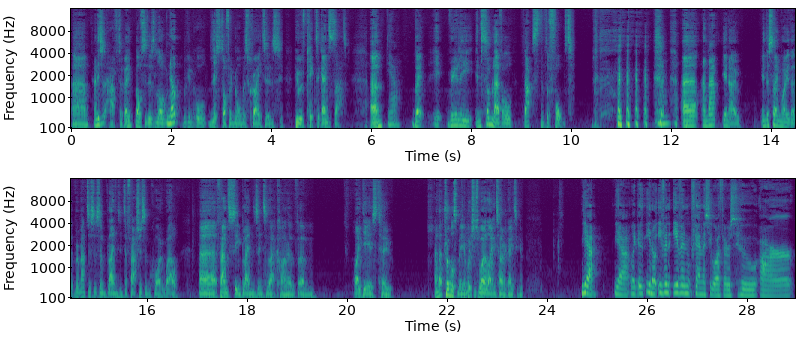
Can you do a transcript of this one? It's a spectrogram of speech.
Um, and it doesn't have to be. Obviously, there's long. Nope. We can all list off enormous creators who have kicked against that. Um, Yeah. but it really, in some level, that's the default. uh, and that, you know, in the same way that romanticism blends into fascism quite well, uh, fantasy blends into that kind of um, ideas too. And that troubles me, and which is why I like interrogating him. Yeah. Yeah. Like, you know, even, even fantasy authors who are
